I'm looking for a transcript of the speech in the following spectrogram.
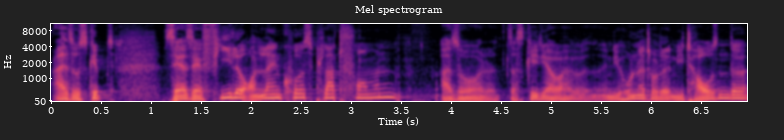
Also es gibt sehr, sehr viele Online-Kursplattformen. Also das geht ja in die Hunderte oder in die Tausende.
